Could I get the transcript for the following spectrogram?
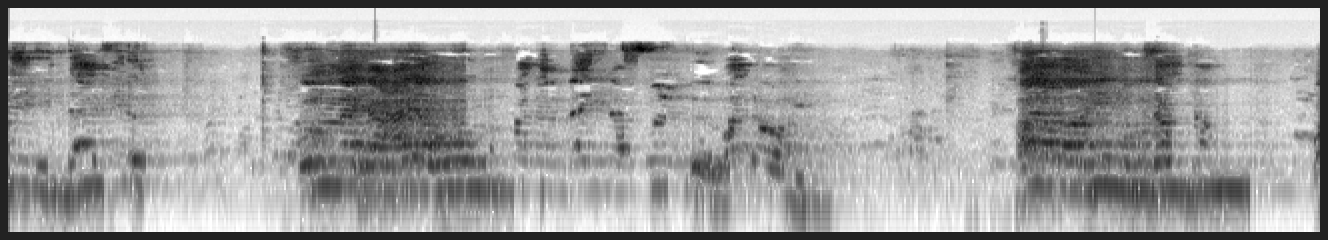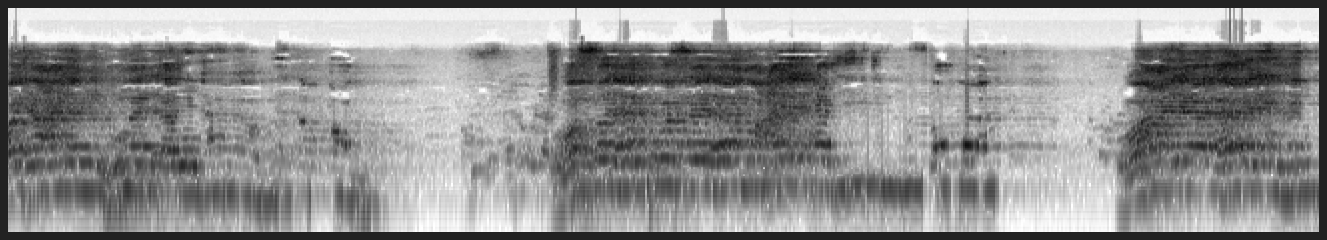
طين لازم ثم جعله نطفة بين خلق منه زوجه وجعل منهما الأبناء والأرقام والصلاة والسلام على الحبيب المصطفى وعلى آله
